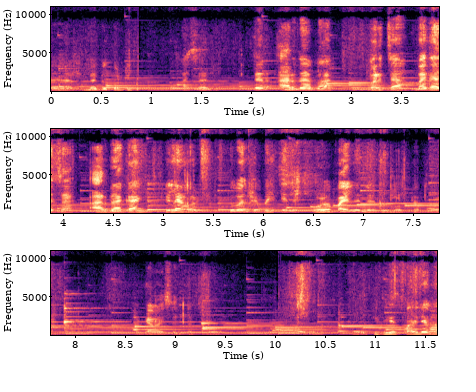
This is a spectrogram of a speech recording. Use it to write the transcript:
अं, मधुकोटी असं तर अर्धा भाग वरचा मधाचा. अर्धा काय? पिलावर. तुम्हाला ते माहिती आहे. ना पोळं पाहिलं ना तू मोठं पोळं. माशांचं पोळं. किती पाहिजे का?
